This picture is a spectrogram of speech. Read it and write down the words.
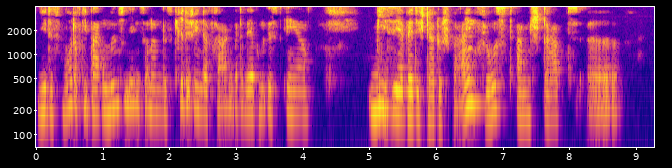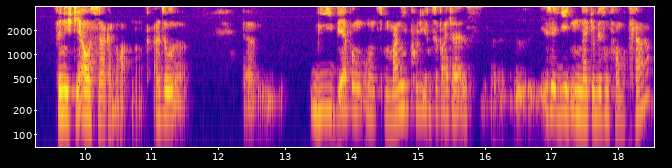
jedes Wort auf die bare Münze legen, sondern das kritische Hinterfragen bei der Werbung ist eher, wie sehr werde ich dadurch beeinflusst, anstatt äh, finde ich die Aussage in Ordnung. Also äh, wie Werbung uns manipuliert und so weiter ist, äh, ist ja jedem in einer gewissen Form klar.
